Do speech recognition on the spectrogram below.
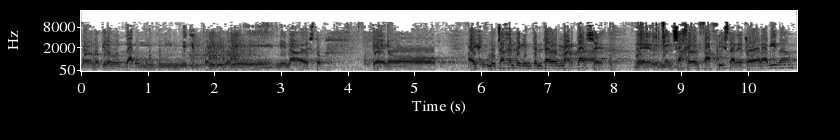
bueno, no quiero dar un, un mitin político ni, ni nada de esto, pero hay mucha gente que intenta desmarcarse del mensaje fascista de toda la vida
